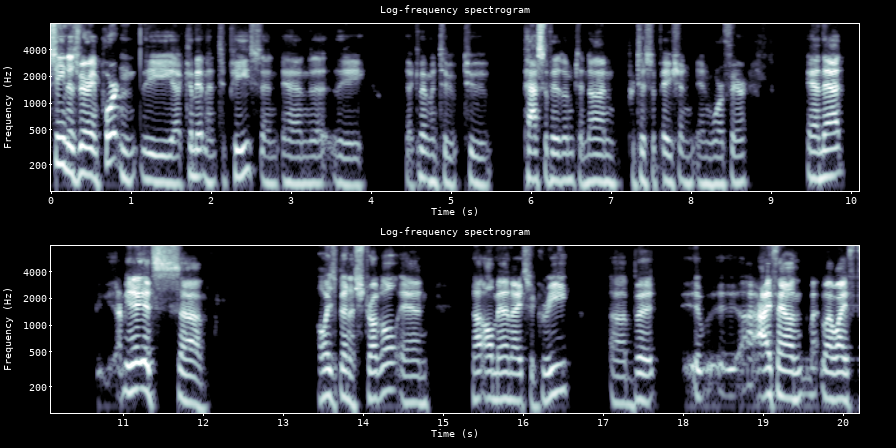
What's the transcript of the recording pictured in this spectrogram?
seen as very important the uh, commitment to peace and and the commitment to to pacifism, to non-participation in warfare, and that I mean it's uh, always been a struggle, and not all Mennonites agree, uh, but it, I found my wife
